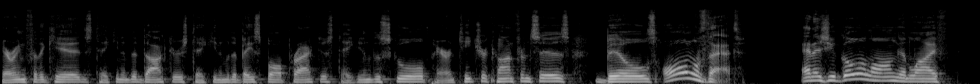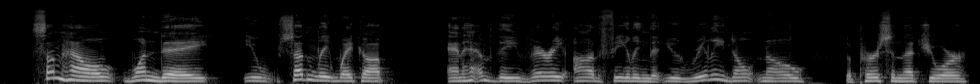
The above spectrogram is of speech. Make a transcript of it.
caring for the kids, taking them to doctors, taking them to baseball practice, taking them to school, parent teacher conferences, bills, all of that. And as you go along in life, somehow one day you suddenly wake up and have the very odd feeling that you really don't know the person that you're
